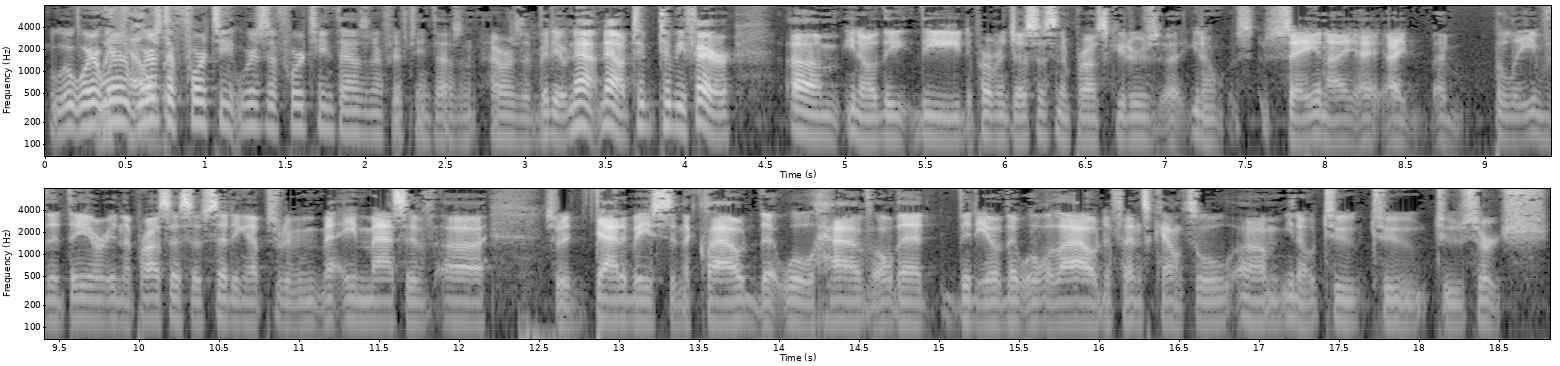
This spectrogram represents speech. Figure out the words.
Where, where, where- where's the fourteen? Where's the fourteen thousand or fifteen thousand hours of video? Now, now, to, to be fair, um, you know, the, the Department of Justice and the prosecutors, uh, you know, say, and I, I, I- believe that they are in the process of setting up sort of a, a massive uh, sort of database in the cloud that will have all that video that will allow defense counsel, um, you know, to to to search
